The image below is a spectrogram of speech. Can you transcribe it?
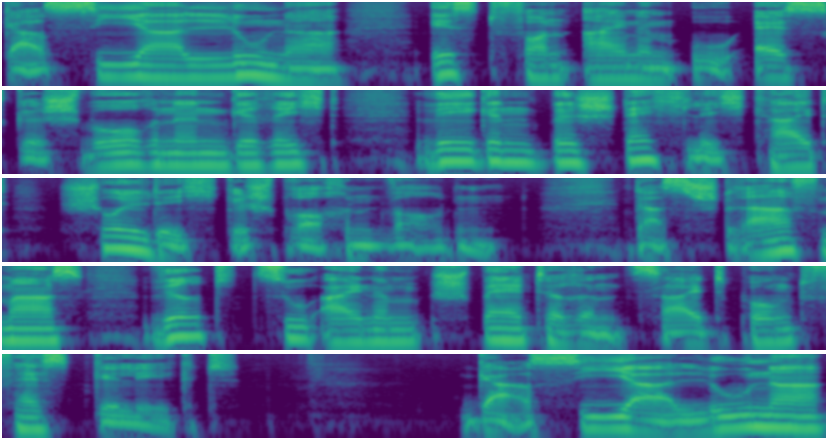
Garcia Luna ist von einem US-Geschworenengericht wegen Bestechlichkeit schuldig gesprochen worden. Das Strafmaß wird zu einem späteren Zeitpunkt festgelegt. Garcia Luna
